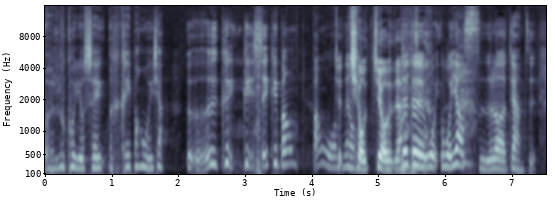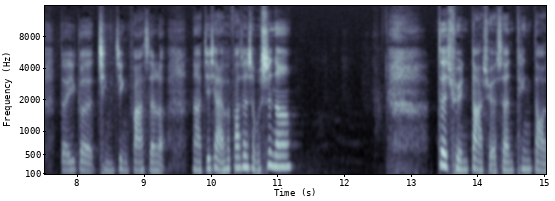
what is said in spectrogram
呃，如果有谁、呃可以帮我一下，呃呃，可以可以，谁可以帮帮我就求救这样。对对，我我要死了这样子的一个情境发生了。那接下来会发生什么事呢？这群大学生听到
